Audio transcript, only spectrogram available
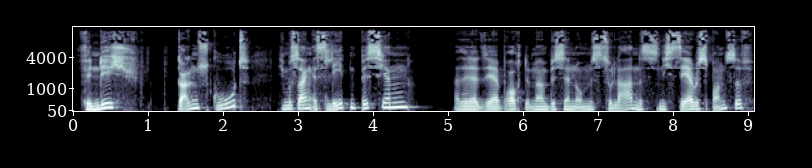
Finde ich ganz gut. Ich muss sagen, es lädt ein bisschen. Also der, der braucht immer ein bisschen, um es zu laden. Das ist nicht sehr responsive.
